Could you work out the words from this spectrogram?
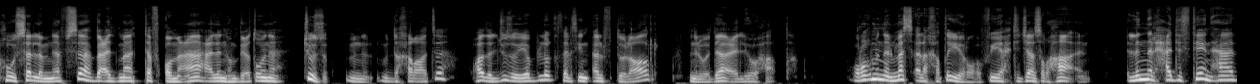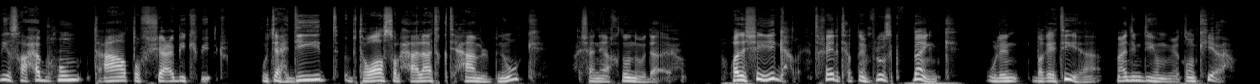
هو سلم نفسه بعد ما اتفقوا معاه على أنهم بيعطونه جزء من مدخراته وهذا الجزء يبلغ 30 ألف دولار من الودائع اللي هو حاطها ورغم أن المسألة خطيرة وفيها احتجاز رهائن إلا أن الحادثتين هذه صاحبهم تعاطف شعبي كبير وتهديد بتواصل حالات اقتحام البنوك عشان يأخذون ودائعهم. وهذا الشيء يقهر يعني تخيل تحطين فلوسك في بنك ولين بغيتيها ما عاد يمديهم يعطونك إياها.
